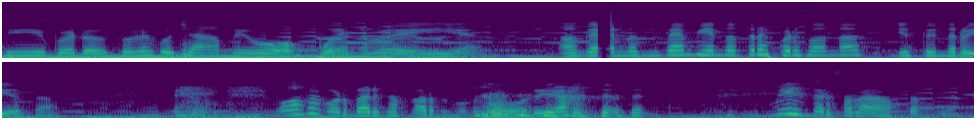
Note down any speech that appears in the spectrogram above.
Sí, pero solo escuchaban mi voz, pues no me veían. Aunque nos estén viendo tres personas, yo estoy nerviosa. Vamos a cortar esa parte, por favor. ¿ya? Mil personas nos están viendo.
